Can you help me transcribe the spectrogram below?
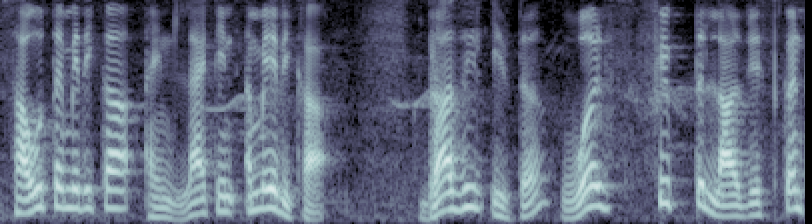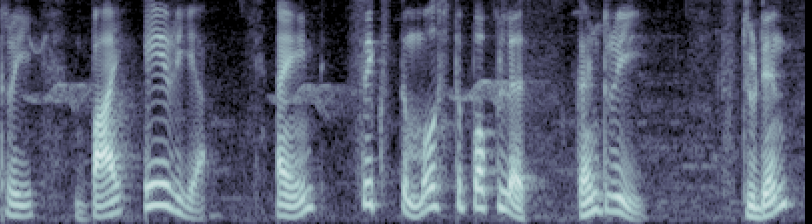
South America and Latin America. Brazil is the world's fifth largest country by area and sixth most populous country. Students,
